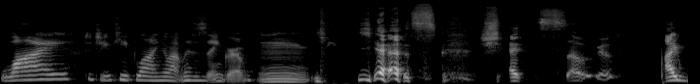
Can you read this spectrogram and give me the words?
Why did you keep lying about Mrs. Ingram? Mm. yes. She, I, So good. I,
